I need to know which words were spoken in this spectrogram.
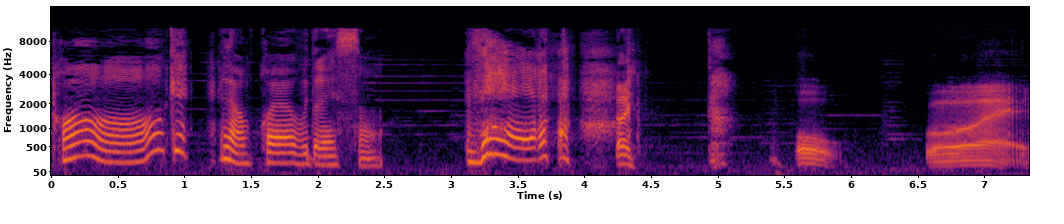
Kronk, l'empereur voudrait son verre. Ouais. Oh. Ouais.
